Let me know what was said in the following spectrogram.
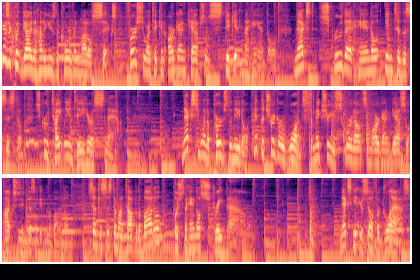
Here's a quick guide on how to use the Coravin Model 6. First, you want to take an argon capsule, stick it in the handle. Next, screw that handle into the system. Screw tightly until you hear a snap. Next, you want to purge the needle. Hit the trigger once to make sure you squirt out some argon gas so oxygen doesn't get in the bottle. Set the system on top of the bottle, push the handle straight down. Next, get yourself a glass.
